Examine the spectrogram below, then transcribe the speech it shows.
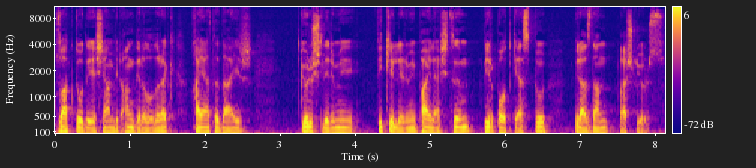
uzak doğuda yaşayan bir Ankaralı olarak hayata dair görüşlerimi, fikirlerimi paylaştığım bir podcast bu. Birazdan başlıyoruz.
